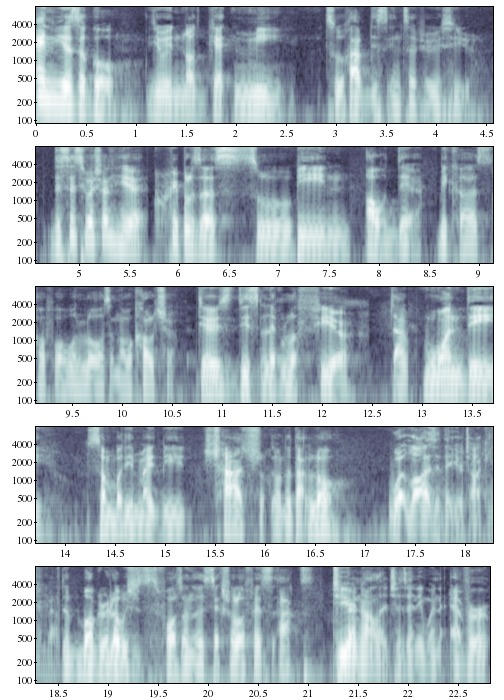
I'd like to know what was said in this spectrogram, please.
10 years ago, you will not get me to have this interview with you. The situation here cripples us to being out there because of our laws and our culture. There is this level of fear that one day somebody might be charged under that law. What law is it that you're talking about? The law, which is, falls under the Sexual Offense Act. To your knowledge, has anyone ever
